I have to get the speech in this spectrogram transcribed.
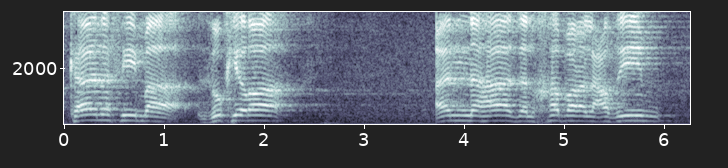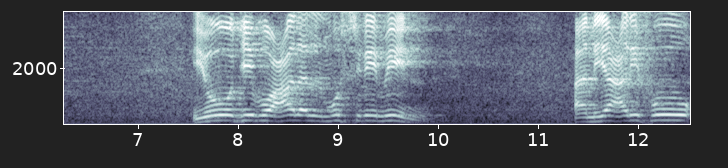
وكان فيما ذكر أن هذا الخبر العظيم يوجب على المسلمين أن يعرفوا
